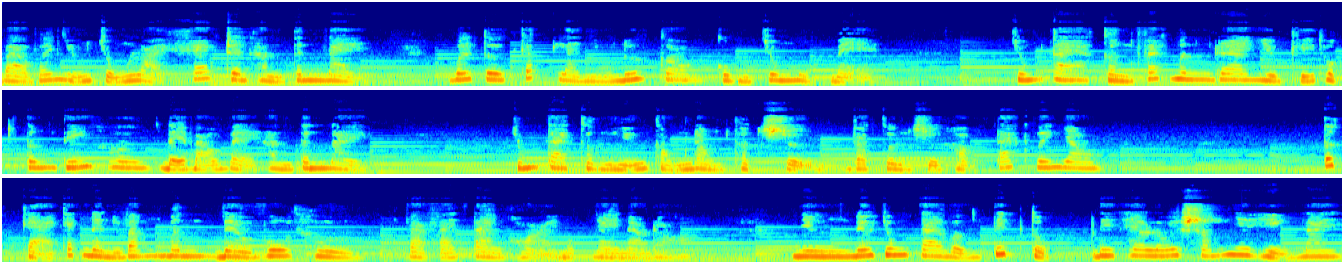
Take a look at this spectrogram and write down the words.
và với những chủng loại khác trên hành tinh này, với tư cách là những đứa con cùng chung một mẹ chúng ta cần phát minh ra nhiều kỹ thuật tân tiến hơn để bảo vệ hành tinh này. Chúng ta cần những cộng đồng thật sự và cần sự hợp tác với nhau. Tất cả các nền văn minh đều vô thường và phải tàn hoại một ngày nào đó. Nhưng nếu chúng ta vẫn tiếp tục đi theo lối sống như hiện nay,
